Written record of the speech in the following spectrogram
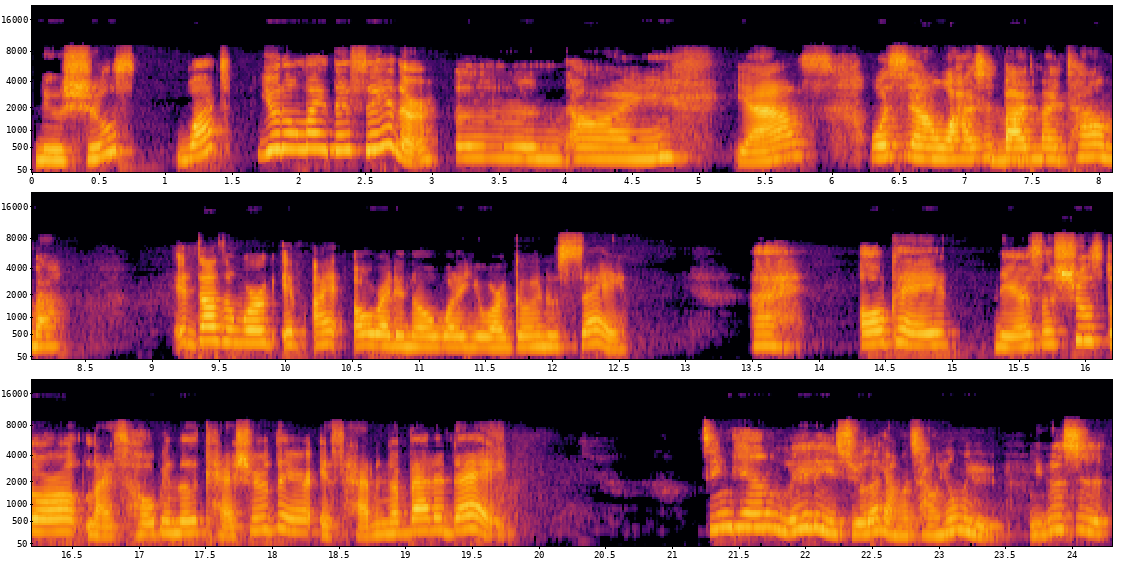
New shoes? What? You don't like this either? 嗯，I Yes. 我想我还是 bite my tongue 吧。 It doesn't work if I already know what you are going to say. 唉 okay, there's a shoe store. Let's hope the cashier there is having a better day. 今天 Lily 学了两个常用语，一个是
